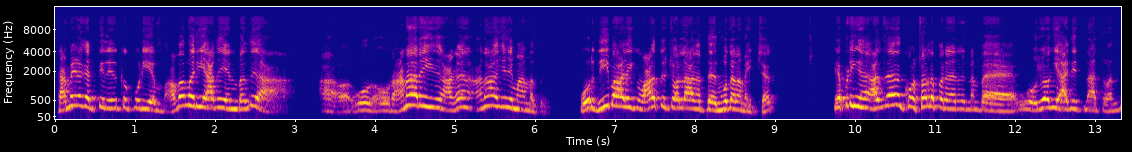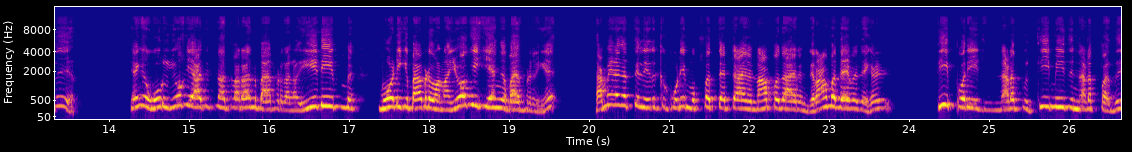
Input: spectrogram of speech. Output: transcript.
தமிழகத்தில் இருக்கக்கூடிய அவமரியாதை என்பது ஒரு- ஒரு அநாகரிக அநாகரிகமானது. ஒரு தீபாவளிக்கு வாழ்த்து சொல்லாத முதலமைச்சர் எப்படிங்க? அதுதான் சொல்ல போறாரு நம்ம யோகி ஆதித்யநாத் வந்து. ஏங்க ஒரு யோகி ஆதித்யநாத் வரான்னு பயப்படுறாங்க இடி மோடிக்கு பயப்பட வேணாம். யோகிக்கு ஏங்க பயப்படுறீங்க? தமிழகத்தில் இருக்கக்கூடிய முப்பத்தெட்டாயிரம் நாற்பதாயிரம் கிராம தேவதைகள் தீப்பொறி நடப்பு தீ மீது நடப்பது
